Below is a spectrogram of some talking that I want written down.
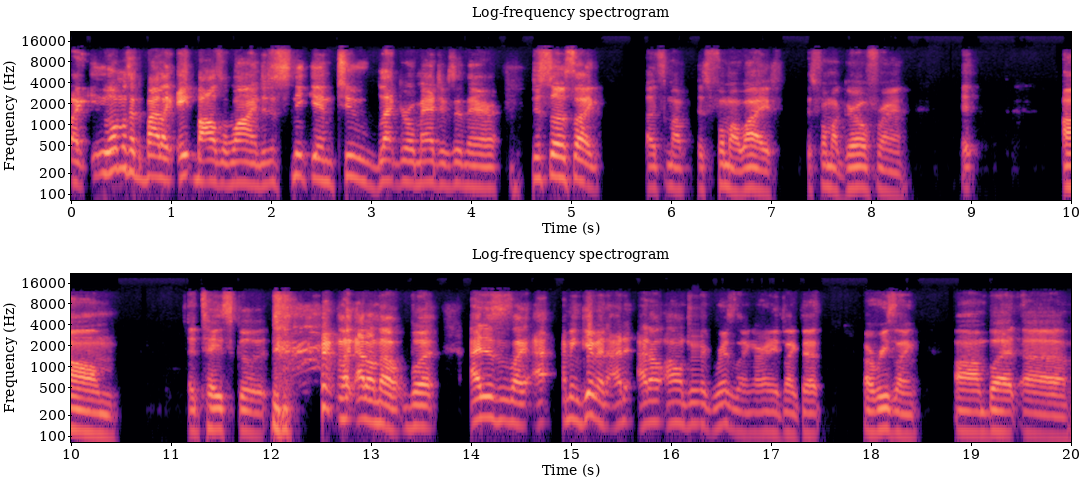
Like you almost have to buy like eight bottles of wine to just sneak in two black girl magics in there, just so it's like uh, it's my it's for my wife, it's for my girlfriend. It um it tastes good. like I don't know, but I just was like I, I mean, given I, I don't I don't drink Riesling or anything like that or Riesling, um, but uh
